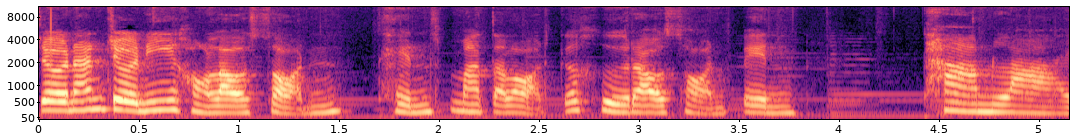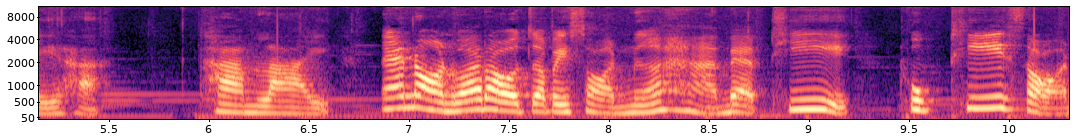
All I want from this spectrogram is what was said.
Journal Journey ของเราสอน tense มาตลอดก็คือเราสอนเป็น timeline ค่ะ timeline แน่นอนว่าเราจะไปสอนเนื้อหาแบบที่ทุกที่สอน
